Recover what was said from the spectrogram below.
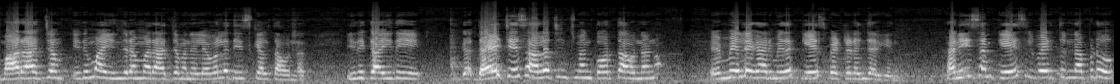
మా రాజ్యం ఇది మా ఇందిరమ్మ రాజ్యం అనే లెవెల్లో తీసుకెళ్తా ఉన్నారు. ఇది క- ఇది దయచేసి ఆలోచించమని కోరుతా ఉన్నాను. ఎమ్మెల్యే గారి మీద కేసు పెట్టడం జరిగింది. కనీసం కేసులు పెడుతున్నప్పుడు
